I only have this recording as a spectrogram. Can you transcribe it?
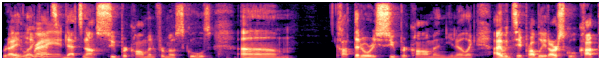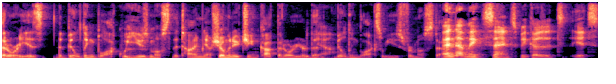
right? Mm-hmm. Like that's Right. that's not super common for most schools. Um, Katadori is super common, you know. Like I would say, probably at our school, Katadori is the building block we mm-hmm. use most of the time now. Shomenuchi and Katadori are the Yeah. building blocks we use for most stuff. and that makes sense because it's it's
